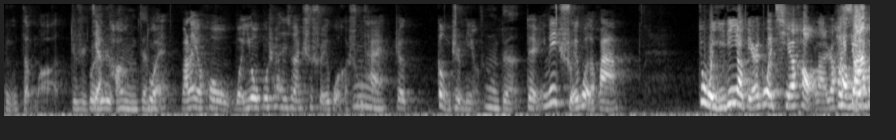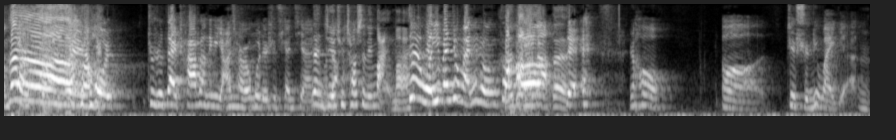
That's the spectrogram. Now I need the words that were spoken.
不怎么就是健康，嗯对，完了以后我又不是很喜欢吃水果和蔬菜，这更致命。嗯，对。对，因为水果的话，就我一定要别人给我切好了，然后好削成麻块对，然后 就是再插上那个牙签儿或者是签签。那你直接去超市里买嘛。对我一般就买那种 做好了的，对然后，呃，这是另外一点，嗯，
